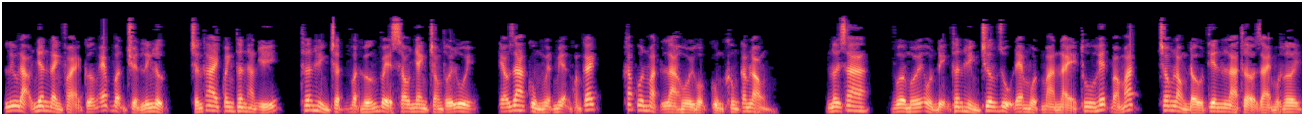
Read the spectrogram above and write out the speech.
lưu đạo nhân đành phải cưỡng ép vận chuyển linh lực, chấn khai quanh thân hàn ý, thân hình chật vật hướng về sau nhanh chóng tối lui, kéo ra cùng nguyện miệng khoảng cách, khắp khuôn mặt là hồi hộp cùng không cam lòng. Nơi xa, vừa mới ổn định thân hình trương dụ đem một màn này thu hết vào mắt, trong lòng đầu tiên là thở dài một hơi,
